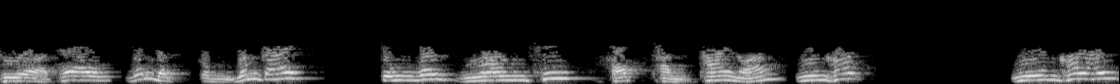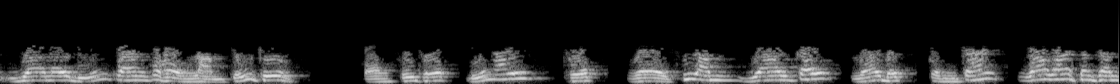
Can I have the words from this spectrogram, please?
Thừa theo giống đực cùng giống cái, chung với nguồn khí hợp thành thai noãn nguyên khối. Nguyên khối ấy do nơi điển quan của hồn làm chủ trương, còn phụ thuộc điển ấy thuộc về khí âm, giao cấu, loại đực cùng cái quá quá sanh sanh.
